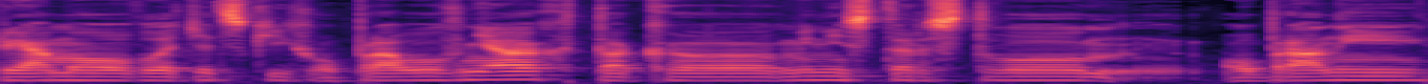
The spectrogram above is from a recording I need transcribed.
priamo v leteckých opravovniach, tak e, ministerstvo obrany e,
